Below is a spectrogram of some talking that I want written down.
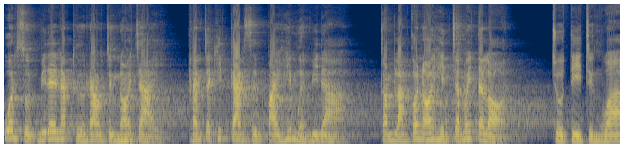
อ้วนสุดไม่ได้นับถือเราจึงน้อยใจครั้นจะคิดการสืบไปให้เหมือนบิดา กำลังก็น้อยเห็นจะไม่ตลอด จูตีจึงว่า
